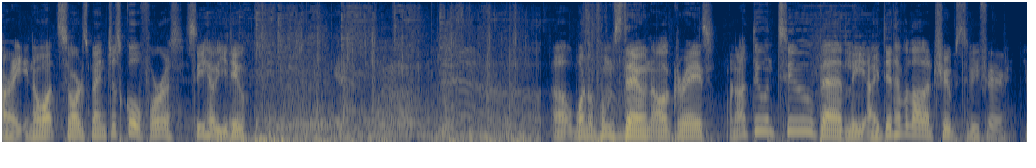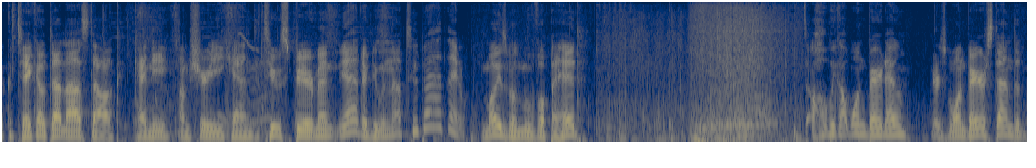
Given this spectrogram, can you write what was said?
Alright, you know what, swordsman? Just go for it. See how you do. Oh, one of them's down. Oh, great. We're not doing too badly. I did have a lot of troops, to be fair. You could take out that last dog. Can you? I'm sure you can. The two spearmen. Yeah, they're doing not too bad now. Might as well move up ahead. Oh, we got one bear down. There's one bear standing.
